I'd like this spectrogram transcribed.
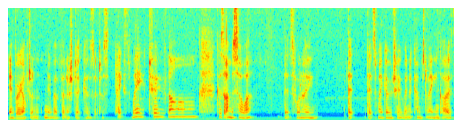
and very often never finished it because it just takes way too long. Because I'm a sewer. That's what I that that's my go-to when it comes to making clothes.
